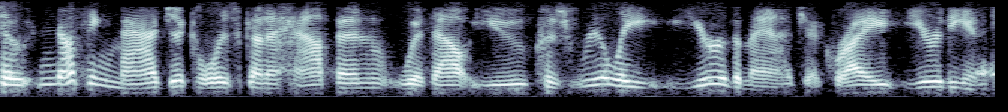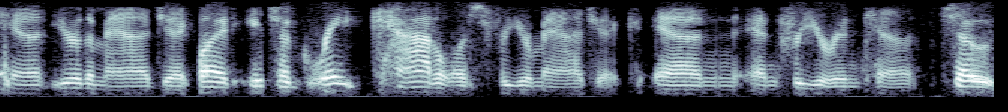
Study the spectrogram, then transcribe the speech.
So nothing magical is going to happen without you because really you're the magic, right? You're the intent, you're the magic, but it's a great catalyst for your magic and, and for your intent. So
